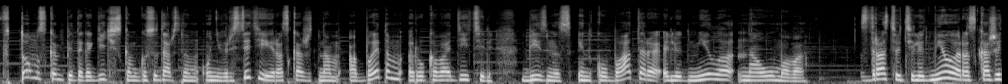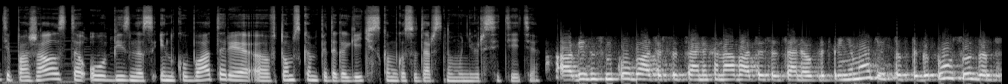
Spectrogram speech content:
в Томском педагогическом государственном университете. И расскажет нам об этом руководитель бизнес-инкубатора Людмила Наумова. Здравствуйте, Людмила. Расскажите, пожалуйста, о бизнес-инкубаторе э, в Томском педагогическом государственном университете. А, бизнес-инкубатор социальных инноваций и социального предпринимательства в ТГПУ создан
